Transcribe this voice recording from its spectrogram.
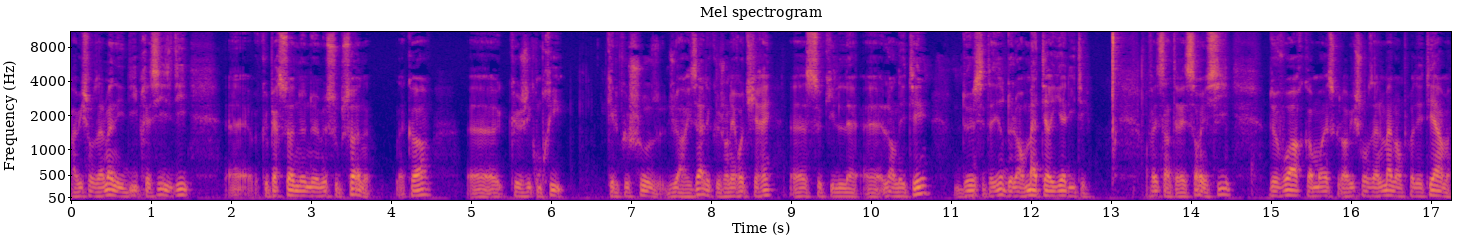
Rabbi Zalman, il dit, précise, il dit euh, que personne ne me soupçonne, d'accord? Euh, que j'ai compris quelque chose du Harizal et que j'en ai retiré euh, ce qu'il euh, en était, de, c'est-à-dire de leur matérialité. En fait, c'est intéressant ici de voir comment est-ce que le Rabbi Zalman emploie des termes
